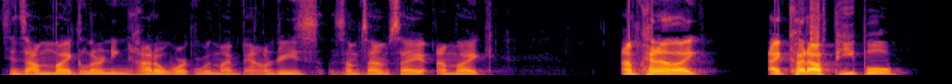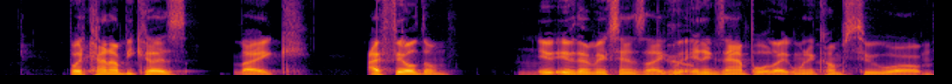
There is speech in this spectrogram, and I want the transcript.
since I'm like learning how to work with my boundaries, mm-hmm. sometimes I I'm like I'm kind of like I cut off people, but kind of because like I failed them. If, if that makes sense, like. Yeah. an example, like when it comes to, um,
